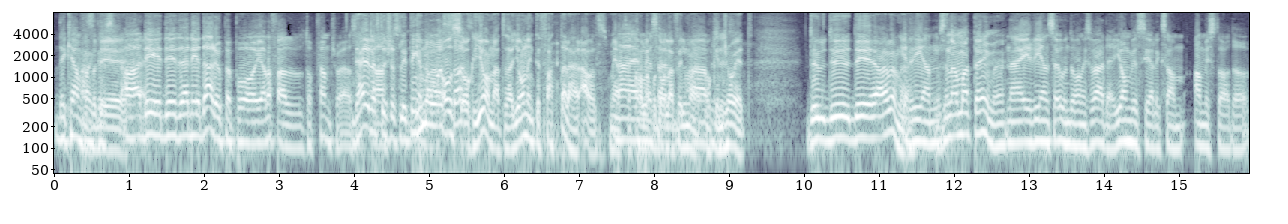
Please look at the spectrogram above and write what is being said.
Det kan Alltså, faktiskt. det- ja, det, det, den är där uppe på i alla fall topp 5 tror jag. Det här är den största slitningen mellan oss och John, att så här, John inte fattar det här alls med Nej, att kolla på så här- dåliga filmer ja, och precis. enjoy it. Du, du, det, ja, jag vet inte. ren, It's not my thing man. nej, ren underhållningsvärde. John vill se liksom Amistad och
